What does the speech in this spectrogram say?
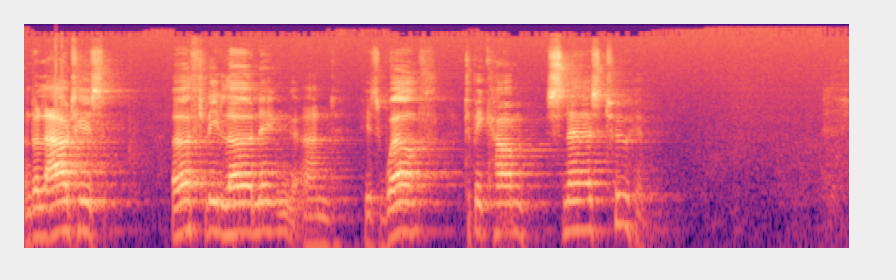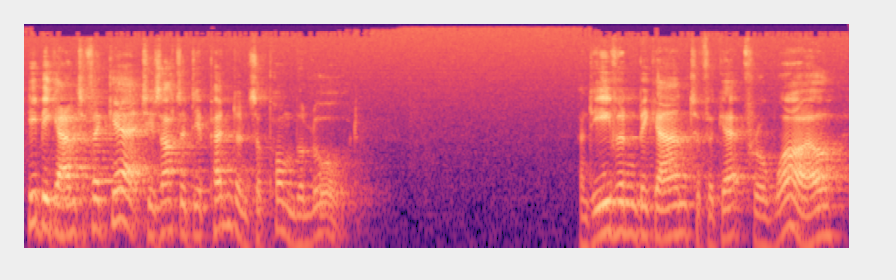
and allowed his earthly learning and his wealth to become snares to him. He began to forget his utter dependence upon the Lord and even began to forget for a while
